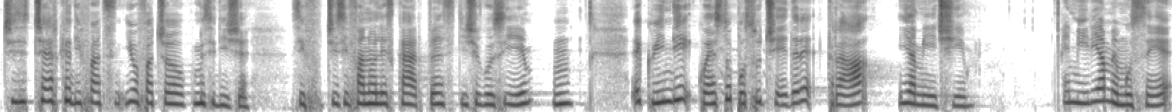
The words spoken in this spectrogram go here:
ci cerca di farsi, io faccio, come si dice, si, ci si fanno le scarpe, si dice così, mm? e quindi questo può succedere tra gli amici. E Miriam e Mosè,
